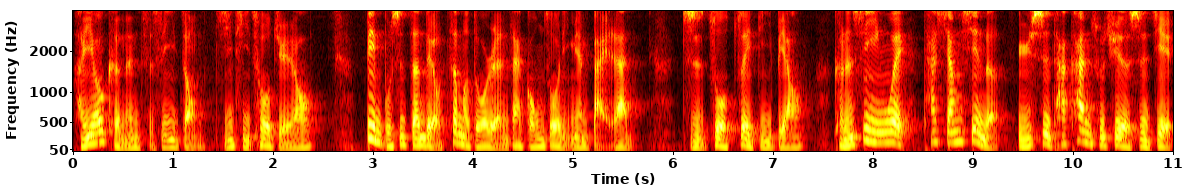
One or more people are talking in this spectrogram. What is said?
很有可能只是一种集体错觉哦，并不是真的有这么多人在工作里面摆烂，只做最低标，可能是因为他相信了，于是他看出去的世界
